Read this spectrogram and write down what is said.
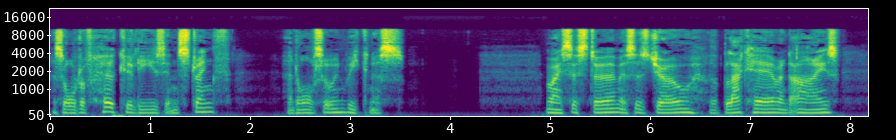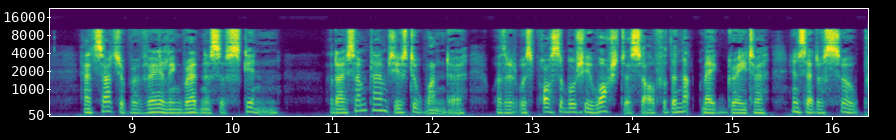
a sort of Hercules in strength, and also in weakness. My sister, Mrs. Joe, with black hair and eyes, had such a prevailing redness of skin, that I sometimes used to wonder whether it was possible she washed herself with a nutmeg grater instead of soap.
